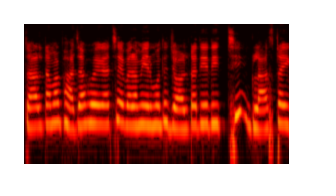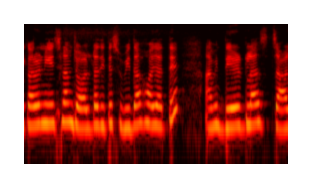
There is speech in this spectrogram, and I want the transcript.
চালটা আমার ভাজা হয়ে গেছে, এবার আমি এর মধ্যে জলটা দিয়ে দিচ্ছি। গ্লাসটা এই কারণে নিয়েছিলাম, জলটা দিতে সুবিধা হয় যাতে। আমি দেড় গ্লাস চাল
